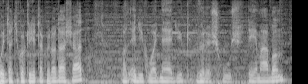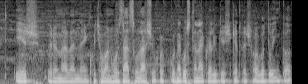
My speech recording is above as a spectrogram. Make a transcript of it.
Folytatjuk a krétakör adását az együk vagy ne együk vörös hús témában, és örömmel vennénk, hogyha van hozzászólásuk, akkor megosztanák velük, és kedves hallgatóinkkal.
